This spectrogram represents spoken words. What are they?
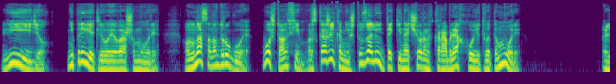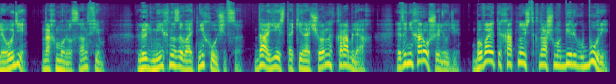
«Видел. Неприветливое ваше море. Он у нас оно другое. Вот что, Анфим, расскажи-ка мне, что за люди такие на черных кораблях ходят в этом море?» «Люди?» — нахмурился Анфим. «Людьми их называть не хочется. Да, есть такие на черных кораблях. Это нехорошие люди. Бывает, их относят к нашему берегу бури.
